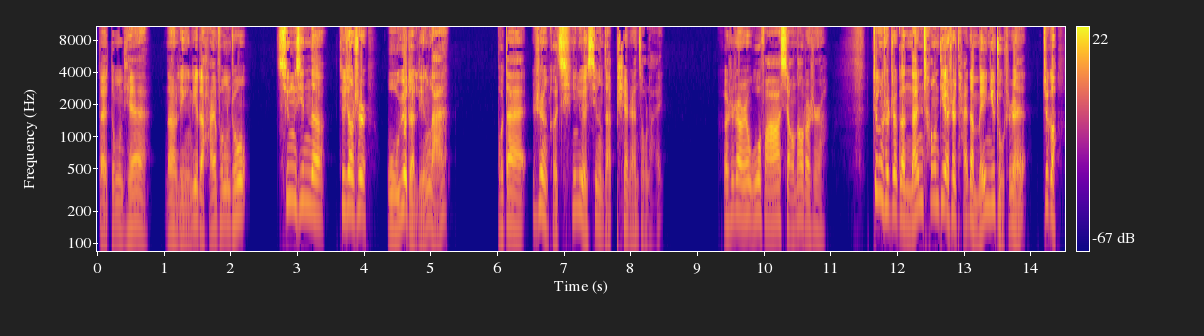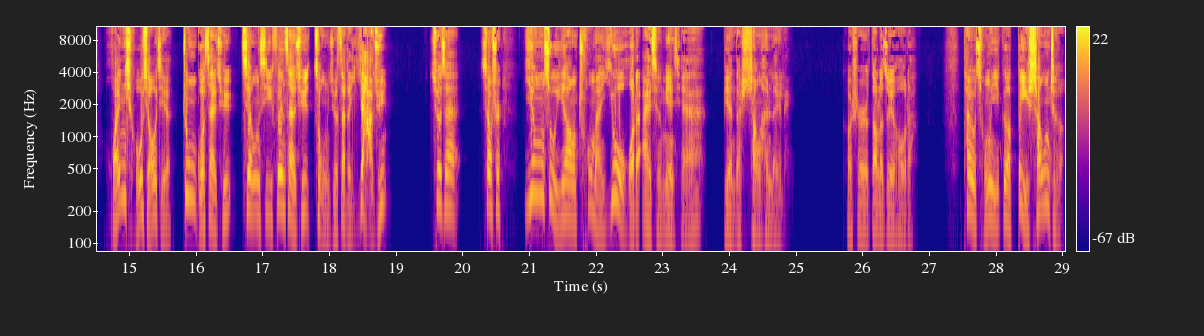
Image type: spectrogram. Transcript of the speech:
在冬天那凛冽的寒风中，清新的就像是五月的铃兰。不带任何侵略性的翩然走来，可是让人无法想到的是啊，正是这个南昌电视台的美女主持人，这个环球小姐中国赛区江西分赛区总决赛的亚军，却在像是罂粟一样充满诱惑的爱情面前变得伤痕累累。可是到了最后的，她又从一个被伤者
